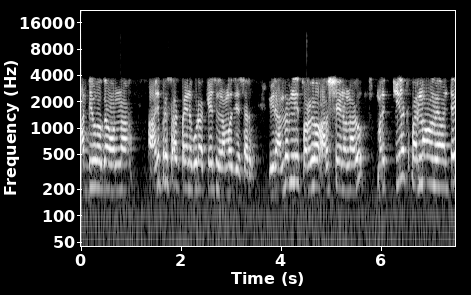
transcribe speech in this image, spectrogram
ఆర్డీఓగా ఉన్న హరిప్రసాద్ పైన కూడా కేసులు నమోదు చేశారు. వీరందరినీ త్వరలో అరెస్ట్ చేయనున్నారు. మరి కీలక పరిణామం ఏమంటే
